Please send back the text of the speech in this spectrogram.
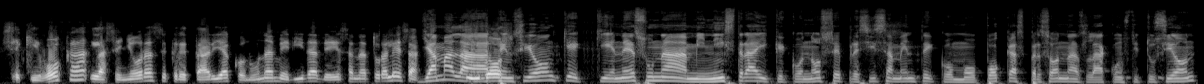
Se equivoca la señora secretaria con una medida de esa naturaleza. Llama la atención que quien es una ministra y que conoce precisamente como pocas personas la Constitución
